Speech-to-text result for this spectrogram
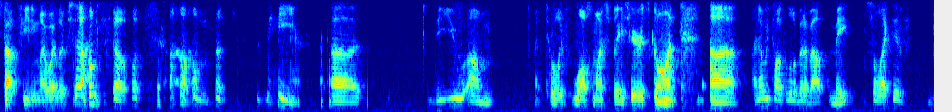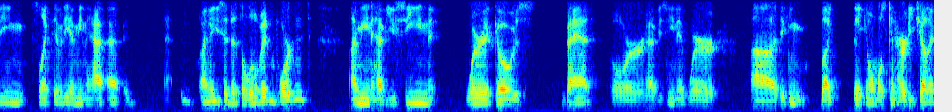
stop feeding my wet lips. Um, so, um, the uh, do you um, I totally lost my space here. It's gone. Uh, I know we talked a little bit about mate selective being selectivity. I mean, ha- uh, I know you said that's a little bit important. I mean, have you seen where it goes bad, or have you seen it where uh, it can like they almost can hurt each other?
